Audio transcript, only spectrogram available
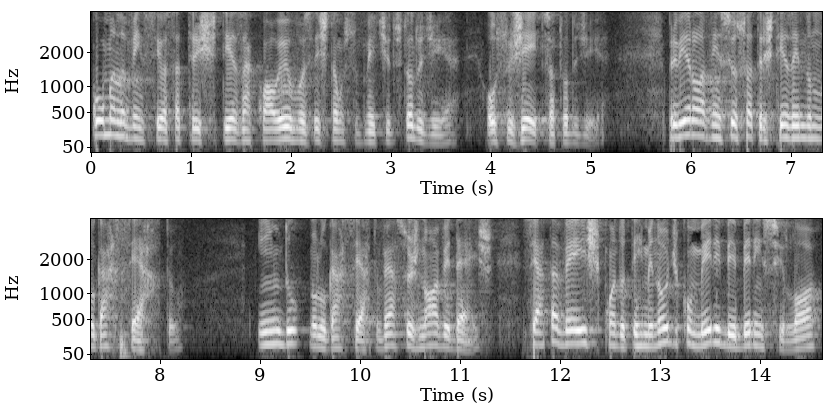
Como ela venceu essa tristeza a qual eu e vocês estamos submetidos todo dia, ou sujeitos a todo dia? Primeiro, ela venceu sua tristeza indo no lugar certo. Indo no lugar certo. Versos 9 e 10. Certa vez, quando terminou de comer e beber em Siló,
